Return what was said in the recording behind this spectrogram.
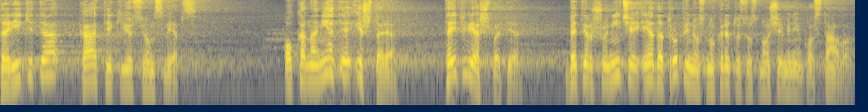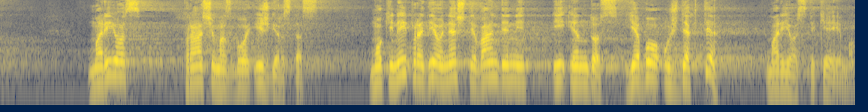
darykite, ką tik jūs jums lieps. O kananietė ištarė, taip viešpatė, bet ir šunyčiai ėda trupinius nukritusius nuo šeimininko stalo. Marijos prašymas buvo išgirstas. Mokiniai pradėjo nešti vandenį į indus. Jie buvo uždegti Marijos tikėjimo.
